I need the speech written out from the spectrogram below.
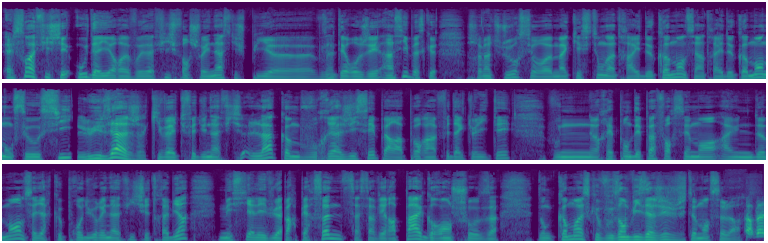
Elles sont affichées où d'ailleurs vos affiches, Fanchoina, si je puis euh, vous interroger ainsi, parce que je reviens toujours sur ma question d'un travail de commande. C'est un travail de commande, donc c'est aussi l'usage qui va être fait d'une affiche. Là, comme vous réagissez par rapport à un fait d'actualité, vous ne répondez pas forcément à une demande, c'est-à-dire que produire une affiche est très bien, mais si elle est vue par personne, ça servira pas à grand chose. Donc comment est-ce que vous envisagez justement cela? Ah bah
